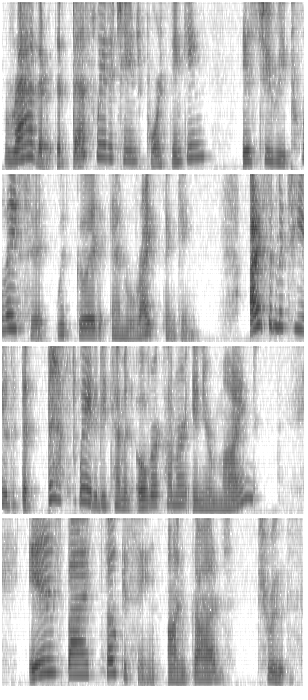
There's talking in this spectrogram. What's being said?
Rather, the best way to change poor thinking is to replace it with good and right thinking. I submit to you that the best way to become an overcomer in your mind is by focusing on God's truths.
